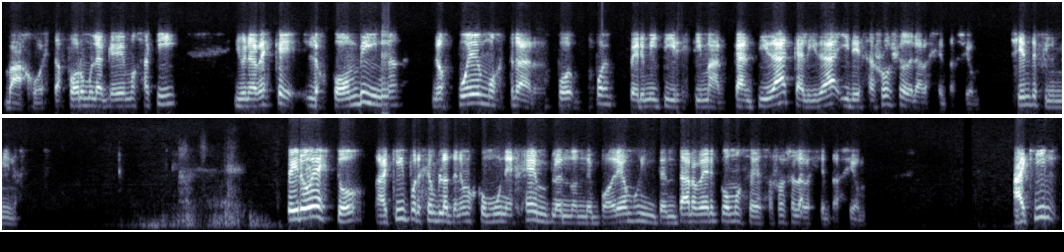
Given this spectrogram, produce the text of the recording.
bajo esta fórmula que vemos aquí, y una vez que los combina, nos puede mostrar, puede permitir estimar cantidad, calidad y desarrollo de la vegetación. Siguiente filmina. Pero esto, aquí por ejemplo tenemos como un ejemplo en donde podríamos intentar ver cómo se desarrolla la vegetación. Aquí,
